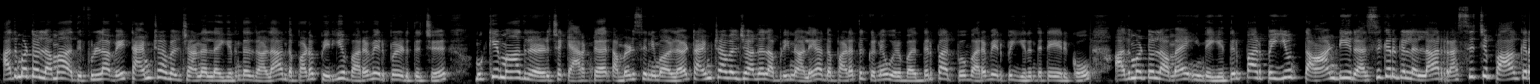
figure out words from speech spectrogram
அது மட்டும் இல்லாம அது ஃபுல்லாவே டைம் டிராவல் சேனல்ல இருந்ததுனால அந்த படம் பெரிய வரவேற்பு எடுத்துச்சு. முக்கியமா அதுல நடிச்ச கேரக்டர் தமிழ் சினிமாவில் டைம் டிராவல் சேனல் அப்படின்னாலே அந்த படத்துக்குன்னு ஒரு எதிர்பார்ப்பு வரவேற்பு இருந்துட்டே இருக்கும். அது மட்டும் இல்லாம இந்த எதிர்பார்ப்பையும் தாண்டி ரசிகர்கள் எல்லாம் ரசிச்சு பார்க்குற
